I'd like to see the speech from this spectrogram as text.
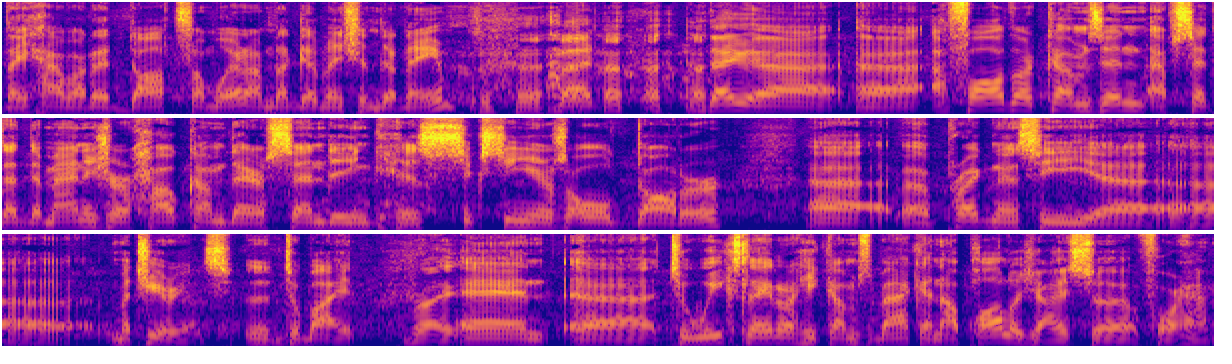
they have a red dot somewhere. I'm not going to mention their name, but they, uh, uh, a father comes in upset at the manager. How come they're sending his 16 years old daughter uh, uh, pregnancy uh, uh, materials uh, to buy it? Right. And uh, two weeks later, he comes back and apologizes uh, for him.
